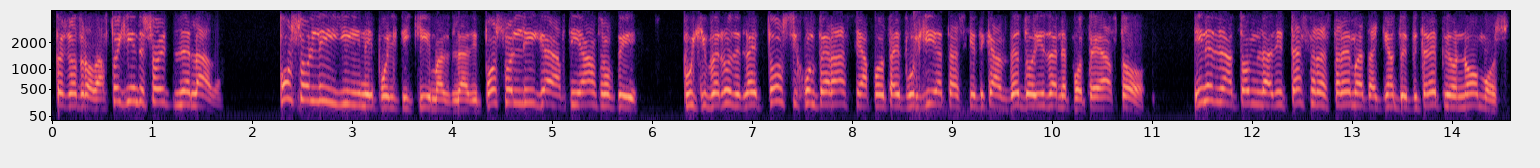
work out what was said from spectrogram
πεζοδρόμιο. Αυτό γίνεται σε όλη την Ελλάδα. Πόσο λίγοι είναι οι πολιτικοί μας, δηλαδή, πόσο λίγα αυτοί οι άνθρωποι που κυβερνούνται, δηλαδή τόσοι έχουν περάσει από τα υπουργεία τα σχετικά, δεν το είδανε ποτέ αυτό. Είναι δυνατόν δηλαδή τέσσερα στρέμματα και να το επιτρέπει ο νόμος;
